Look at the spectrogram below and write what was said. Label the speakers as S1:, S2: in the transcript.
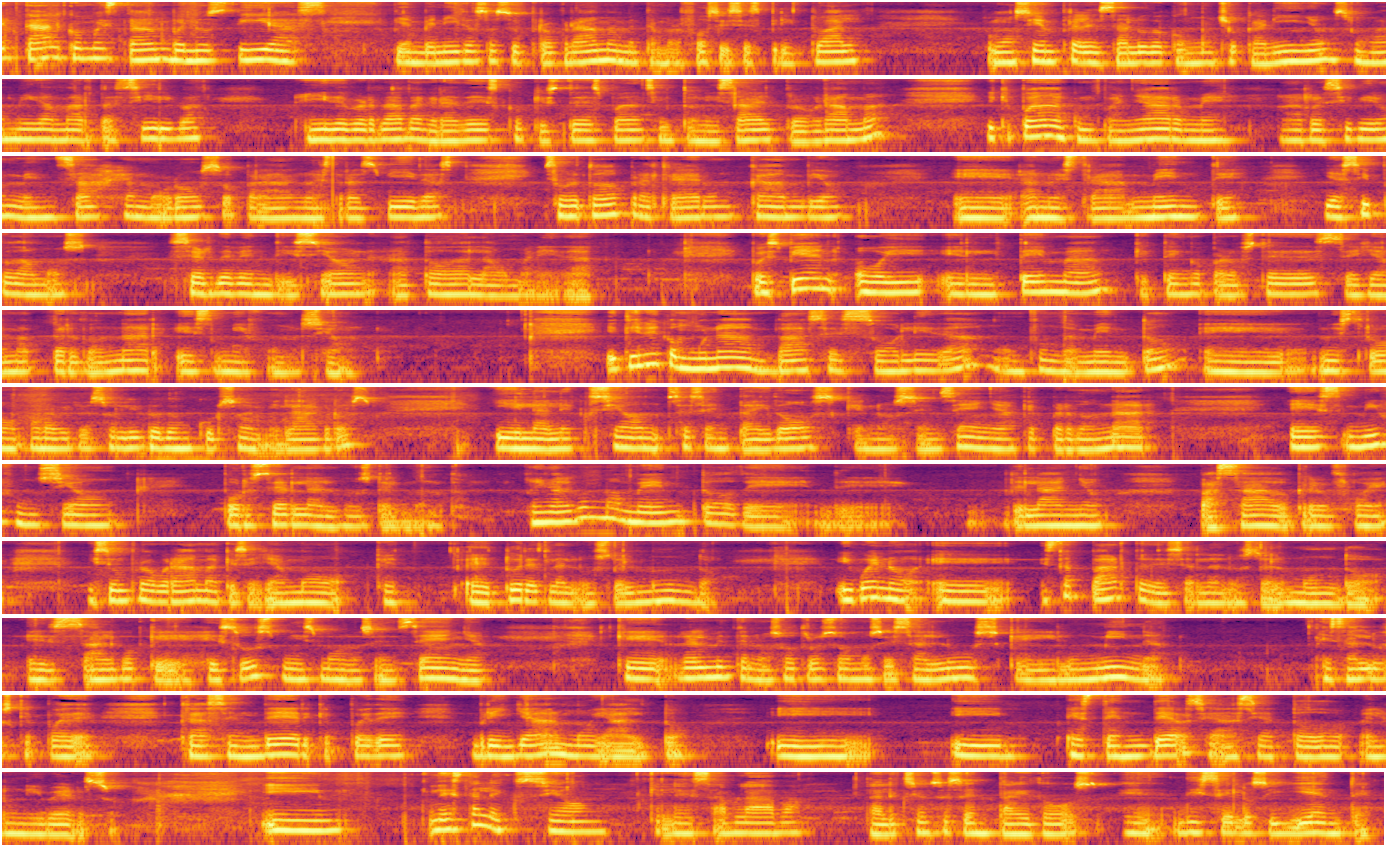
S1: ¿Qué tal? ¿Cómo están? Buenos días. Bienvenidos a su programa Metamorfosis Espiritual. Como siempre les saludo con mucho cariño, su amiga Marta Silva y de verdad agradezco que ustedes puedan sintonizar el programa y que puedan acompañarme a recibir un mensaje amoroso para nuestras vidas y sobre todo para traer un cambio eh, a nuestra mente y así podamos ser de bendición a toda la humanidad. Pues bien, hoy el tema que tengo para ustedes se llama Perdonar es mi función. Y tiene como una base sólida, un fundamento, eh, nuestro maravilloso libro de un curso de milagros y la lección 62 que nos enseña que perdonar es mi función por ser la luz del mundo. En algún momento de, del año pasado, creo fue, hice un programa que se llamó que eh, Tú eres la luz del mundo. Y bueno, eh, esta parte de ser la luz del mundo es algo que Jesús mismo nos enseña, que realmente nosotros somos esa luz que ilumina, esa luz que puede trascender, que puede brillar muy alto y, extenderse hacia todo el universo. Y esta lección que les hablaba, la lección 62, eh, dice lo siguiente,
